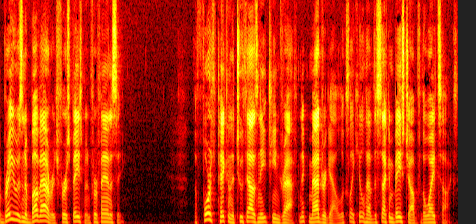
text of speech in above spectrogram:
Abreu is an above average first baseman for fantasy. The fourth pick in the 2018 draft, Nick Madrigal, looks like he'll have the second base job for the White Sox,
